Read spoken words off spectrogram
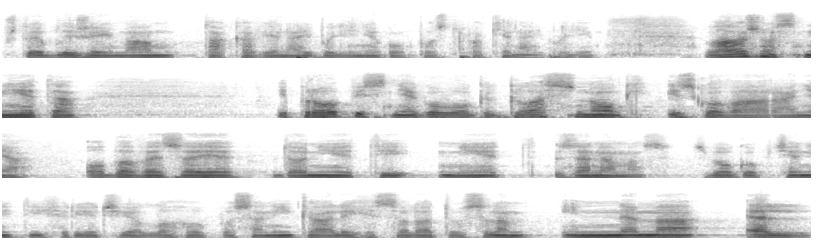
što je bliže imamu, takav je najbolji, njegov postupak je najbolji. Važnost nijeta i propis njegovog glasnog izgovaranja obaveza je donijeti nijet za namaz. Zbog općenitih riječi Allahov poslanika, alihi salatu wasalam, innama el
